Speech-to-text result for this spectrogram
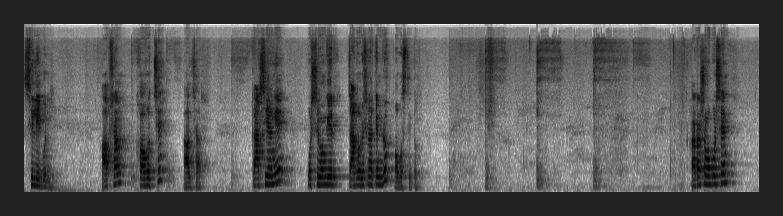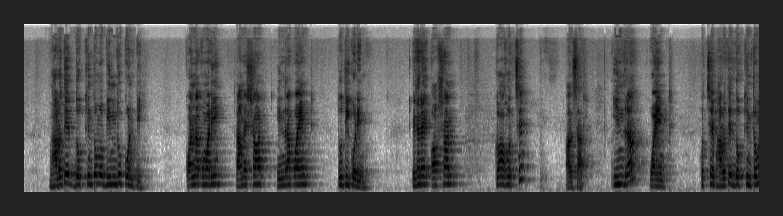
শিলিগুড়ি। অপশান খ হচ্ছে আনসার। কার্সিয়াংয়ে পশ্চিমবঙ্গের চা গবেষণা কেন্দ্র অবস্থিত। আঠাশ নম্বর কোশ্চেন। ভারতের দক্ষিণতম বিন্দু কোনটি? কন্যাকুমারী, রামেশ্বর, ইন্দ্রা পয়েন্ট, তুতিকরিন। এখানে অপশান ক হচ্ছে আনসার ইন্দ্রা পয়েন্ট হচ্ছে ভারতের দক্ষিণতম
